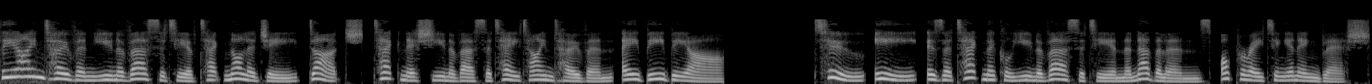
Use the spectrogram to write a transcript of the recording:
The Eindhoven University of Technology Dutch, Technische Universiteit Eindhoven, ABBR. 2, E, is a technical university in the Netherlands, operating in English.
